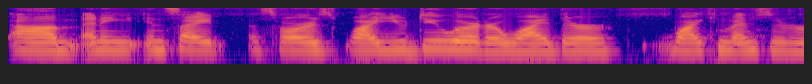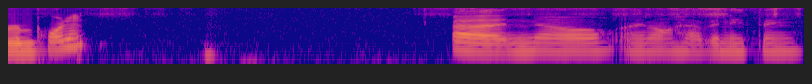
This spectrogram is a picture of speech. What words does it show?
um, any insight as far as why you do it or why they're why conventions are important? Uh, no, I don't have anything.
